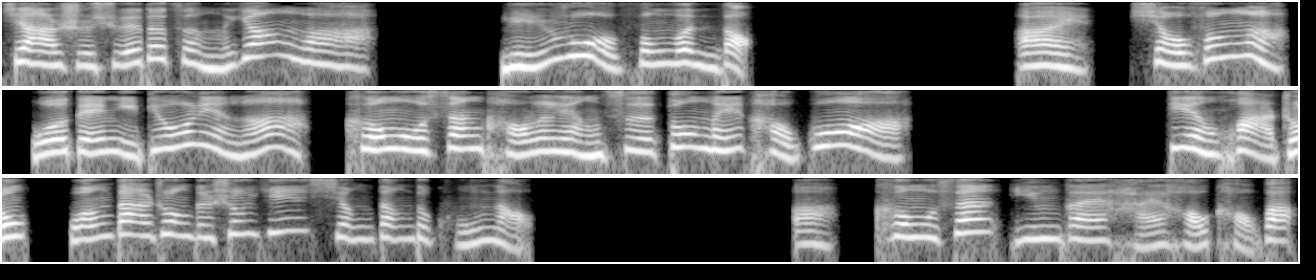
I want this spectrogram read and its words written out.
驾驶学的怎么样了？林若风问道。哎，小风啊，我给你丢脸了，科目三考了两次都没考过！电话中，王大壮的声音相当的苦恼。啊，科目三应该还好考吧？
